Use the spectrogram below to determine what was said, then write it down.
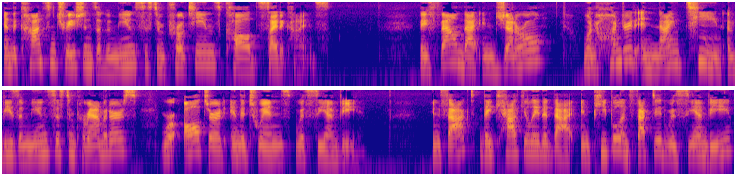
and the concentrations of immune system proteins called cytokines. they found that in general, 119 of these immune system parameters were altered in the twins with CMV. In fact, they calculated that in people infected with CMV,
